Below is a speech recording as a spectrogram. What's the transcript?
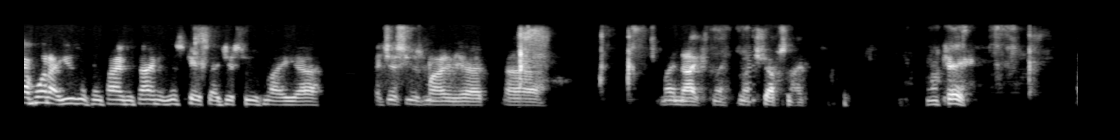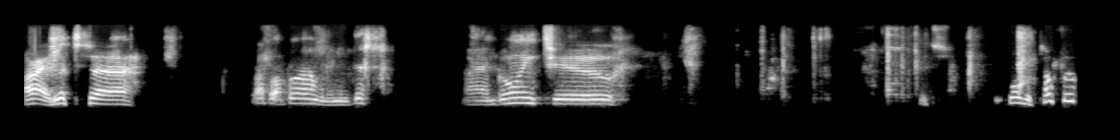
have one. I use it from time to time. In this case, I just use my uh, I just use my uh, uh, my knife, my, my chef's knife. Okay. All right. Let's uh, blah blah blah. I'm going to need this. I'm going to let's pull the tofu.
